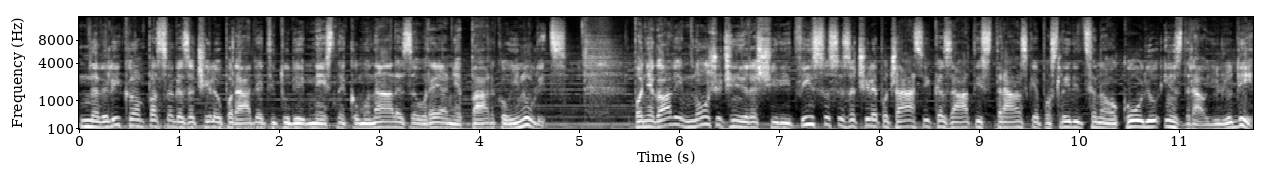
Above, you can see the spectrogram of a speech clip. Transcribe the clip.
na veliko pa so ga začele uporabljati tudi mestne komunale za urejanje parkov in ulic. Po njegovi množični razširitvi so se začele počasi kazati stranske posledice na okolju in zdravju ljudi.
